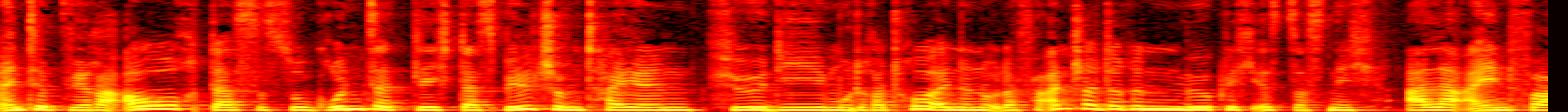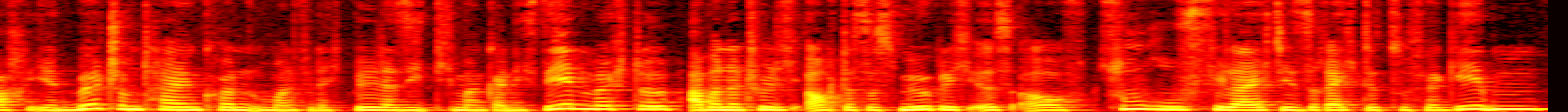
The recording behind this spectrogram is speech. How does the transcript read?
Ein Tipp wäre auch, dass es so grundsätzlich das Bildschirmteilen für die ModeratorInnen oder Veranstalterinnen möglich ist, dass nicht alle einfach ihren Bildschirm teilen können und man vielleicht Bilder sieht, die man gar nicht sehen möchte. Aber natürlich auch, dass es möglich ist, auf Zuruf vielleicht diese Rechte zu vergeben.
